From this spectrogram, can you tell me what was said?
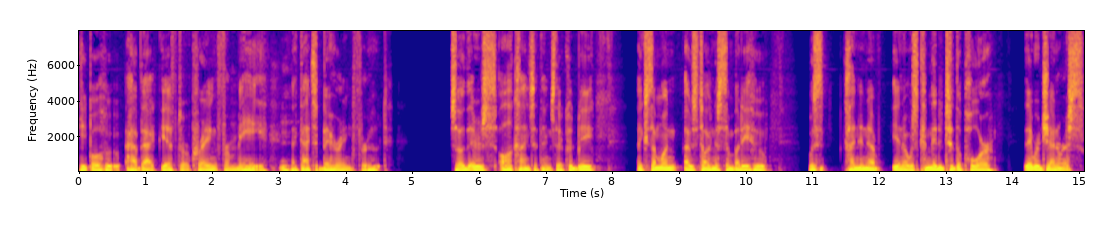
people who have that gift are praying for me, Mhm. like that's bearing fruit. So there's all kinds of things. There could be like someone, I was talking to somebody who was kind of never, you know, was committed to the poor. They were generous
